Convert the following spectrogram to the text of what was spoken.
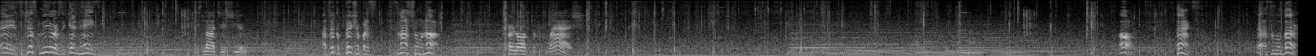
Hey, is it just me or is it getting hazy? It's not just you. I took a picture, but it's, it's not showing up. Turn off the flash. A little better.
